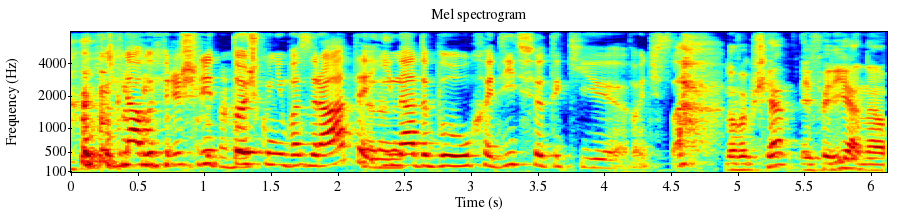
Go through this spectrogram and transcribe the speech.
когда вы перешли точку невозврата, и надо было уходить все таки два часа. Но вообще, эйфория, она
